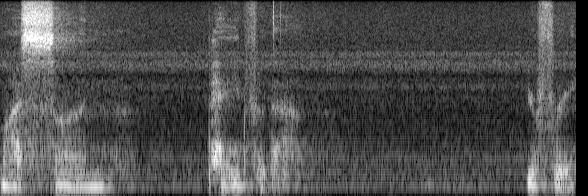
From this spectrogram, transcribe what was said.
My son paid for that. You're free.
